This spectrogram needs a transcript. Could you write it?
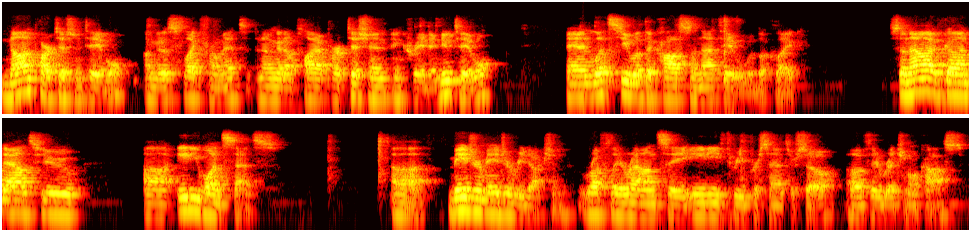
non-partition table, I'm going to select from it, and I'm going to apply a partition and create a new table. And let's see what the cost on that table would look like. So now I've gone down to uh, 81 cents uh, major, major reduction, roughly around, say, 83% or so of the original cost.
